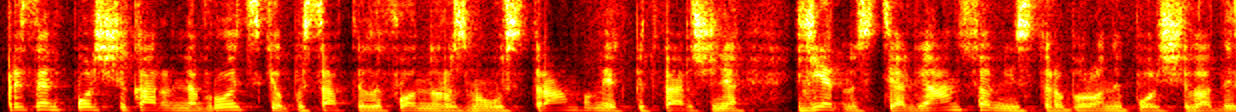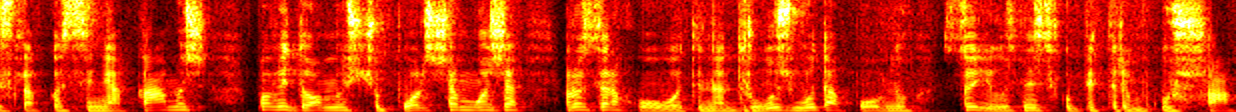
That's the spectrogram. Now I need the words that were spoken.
Президент Польщі Кароль Навроцький описав телефонну розмову з Трампом як підтвердження єдності альянсу. Міністр оборони Польщі Владислав Косиняк Камиш повідомив, що Польща може розраховувати на дружбу та повну союзницьку підтримку США.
